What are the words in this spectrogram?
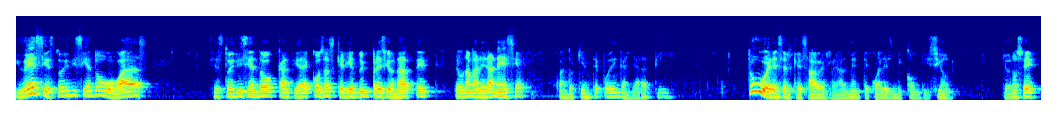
y ve si estoy diciendo bobadas, si estoy diciendo cantidad de cosas queriendo impresionarte de una manera necia, cuando ¿quién te puede engañar a ti? Tú eres el que sabes realmente cuál es mi condición. Yo no sé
